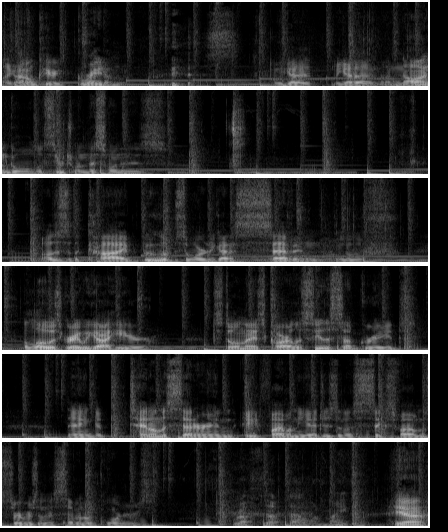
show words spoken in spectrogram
Like I don't care, grade them. We got a we got a, a non-gold. Let's see which one this one is. Oh, this is the Kai Boo Absorb, and it got a seven. Oof. The lowest grade we got here. Still a nice car. Let's see the subgrades. Dang, a 10 on the center end, 8-5 on the edges, and a 6-5 on the surface, and a 7 on corners. Roughed up that one, Mike. Yeah,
